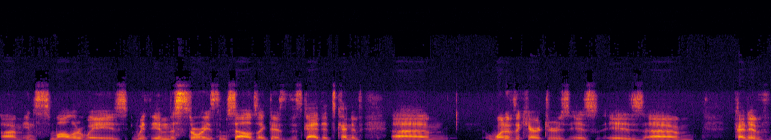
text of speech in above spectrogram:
um, in smaller ways within the stories themselves. Like there's this guy that's kind of um, one of the characters is is um, kind of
